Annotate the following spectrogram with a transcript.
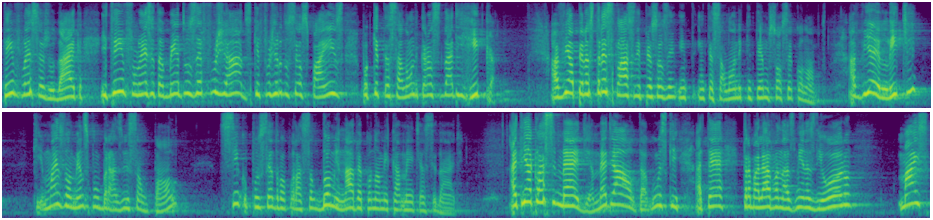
tem influência judaica e tem influência também dos refugiados que fugiram dos seus países, porque Tessalônica era uma cidade rica. Havia apenas três classes de pessoas em, em Tessalônica em termos socioeconômicos. Havia elite, que mais ou menos como o Brasil e São Paulo, 5% da população dominava economicamente a cidade. Aí tinha a classe média, média alta, alguns que até trabalhavam nas minas de ouro, mas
